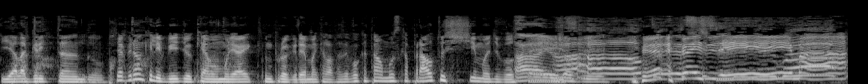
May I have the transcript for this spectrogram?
E ela gritando. Já viram aquele vídeo que é uma mulher que num programa que ela faz? Eu vou cantar uma música pra autoestima de vocês. Ah, eu já Em cima!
